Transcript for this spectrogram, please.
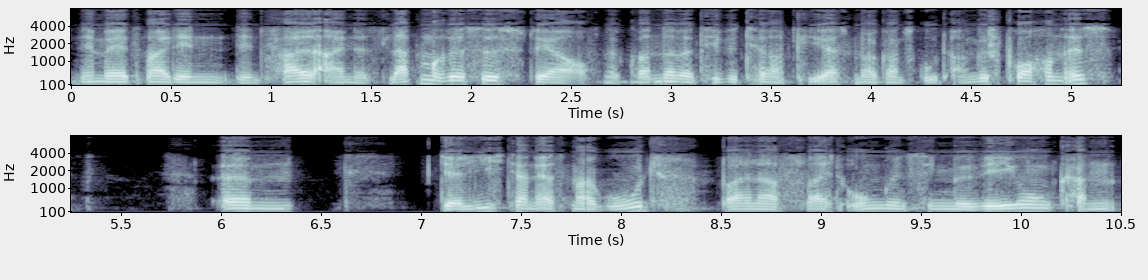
Nehmen wir jetzt mal den, den Fall eines Lappenrisses, der auf eine konservative Therapie erstmal ganz gut angesprochen ist. Ähm, der liegt dann erstmal gut. Bei einer vielleicht ungünstigen Bewegung kann,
